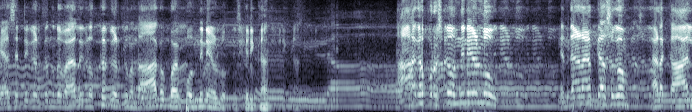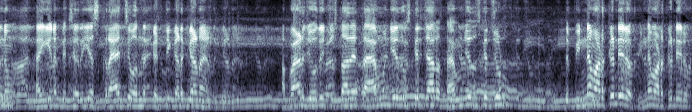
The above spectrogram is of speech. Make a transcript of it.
കാസറ്റ് കേൾക്കുന്നുണ്ട് വയലുകളൊക്കെ കേൾക്കുന്നുണ്ട്. ആകെ കുഴപ്പം ഒന്നിനേ ഉള്ളൂ നിസ്കരിക്കാൻ ആകെ പ്രശ്നം ഒന്നിനേ ഉള്ളൂ. എന്താണ് അയാൾക്ക് അസുഖം? അയാളെ കാലിനും കയ്യിനൊക്കെ ചെറിയ സ്ക്രാച്ച് വന്ന് കെട്ടിക്കിടക്കാണ് അയാൾ. അപ്പൊ അയാൾ ചോദിച്ചു ഉസ്താദെ താമം ചെയ്ത് നിസ്കരിച്ചാലോ? താമം ചെയ്ത് നിസ്കരിച്ചോളൂ. ഇത് പിന്നെ മടക്കേണ്ടി വരും പിന്നെ മടക്കേണ്ടി വരും.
